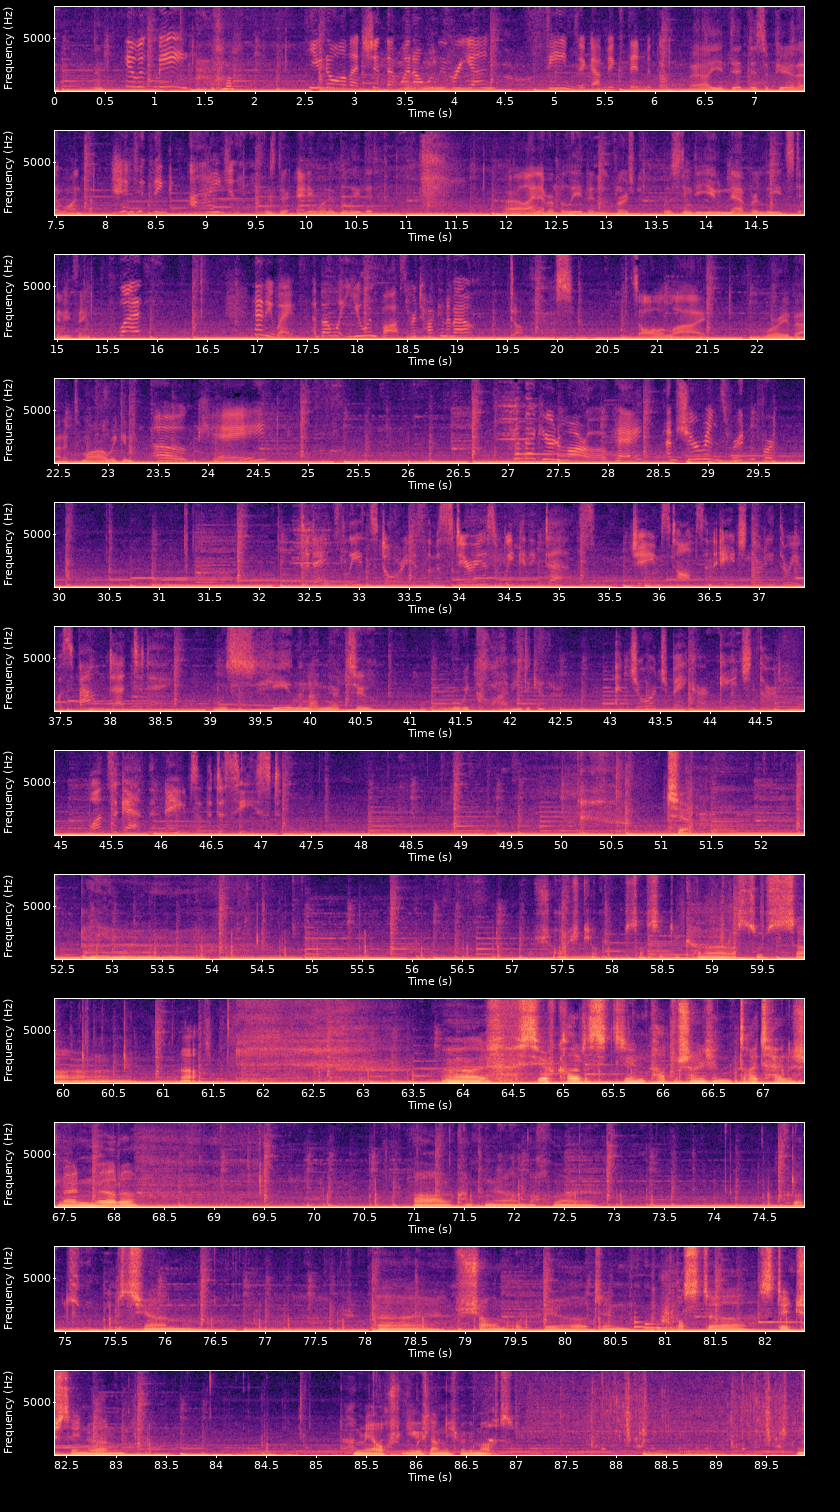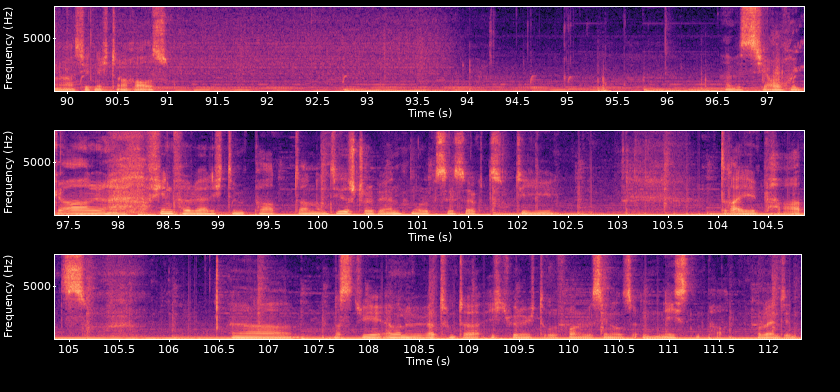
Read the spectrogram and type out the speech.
It was me. you know all that shit that went on when we were young? Seems it got mixed in with the. well, you did disappear that one time. And to think I just. Was there anyone who believed it? Well, I never believed it in the first. Listening to you never leads to anything. What? Anyway, about what you and Boss were talking about? Dumbass. It's all a lie. Don't worry about it. Tomorrow we can. Okay. Come back here tomorrow, okay? I'm sure Rin's rooting for. Today's lead story is the mysterious weakening deaths. James Thompson, age 33, was found dead today. Was he in the nightmare too? Were we climbing together? And George Baker, age 30. Once again, the names of the deceased. Tja. Schau, ich glaube, sonst hat die keiner was zum Sagen. Ja. Äh, ich sehe auch gerade, dass ich den Part wahrscheinlich in drei Teile schneiden werde. Ah, wir könnten ja nochmal kurz ein bisschen äh, schauen, ob wir den Boss der Stage sehen werden. Haben wir auch schon ewig lang nicht mehr gemacht. Ja, sieht nicht danach aus. Aber ist ja auch egal. Auf jeden Fall werde ich den Part dann an dieser Stelle beenden. Oder besser gesagt, die drei Parts. Äh, lasst wie immer eine Bewertung da. Ich würde mich darüber freuen. Wir sehen uns im nächsten Part. Oder in den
